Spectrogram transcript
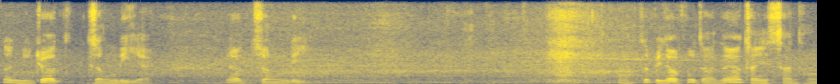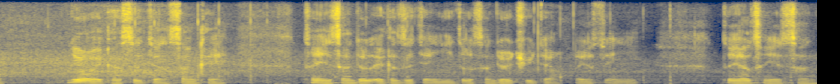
那你就要整理呀，要整理。啊，这比较复杂，这要乘以三哈，六 x 减三 k。乘以三就是 x 减一，这个三就会去掉，x 减一，这也要乘以三，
